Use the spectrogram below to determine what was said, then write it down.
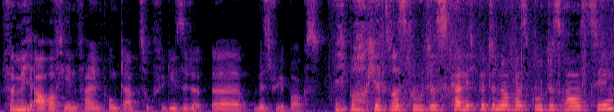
für mich auch auf jeden Fall ein Punktabzug für diese äh, Mystery Box. Ich brauche jetzt was Gutes. Kann ich bitte noch was Gutes rausziehen?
